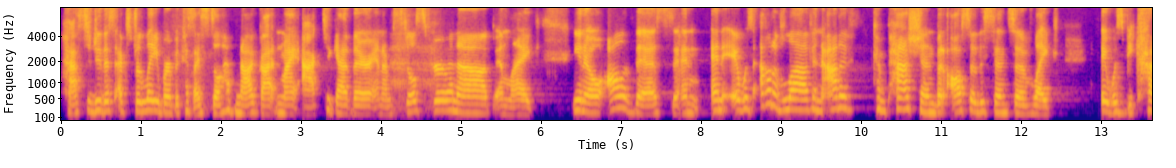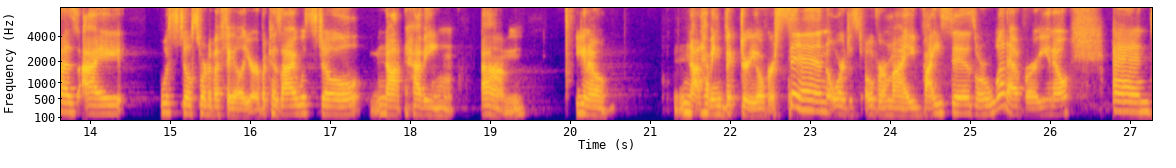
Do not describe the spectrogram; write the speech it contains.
has to do this extra labor because i still have not gotten my act together and i'm still screwing up and like you know all of this and and it was out of love and out of compassion but also the sense of like it was because i was still sort of a failure because i was still not having um you know, not having victory over sin or just over my vices or whatever, you know. And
